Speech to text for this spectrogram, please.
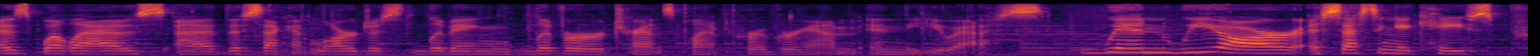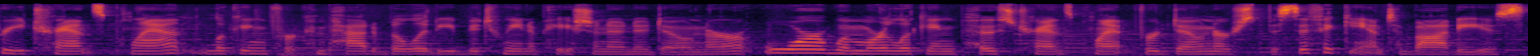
as well as uh, the second largest living liver transplant program in the US. When we are assessing a case pre-transplant, looking for compatibility between a patient and a donor, or when we're looking post-transplant for donor-specific antibodies,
